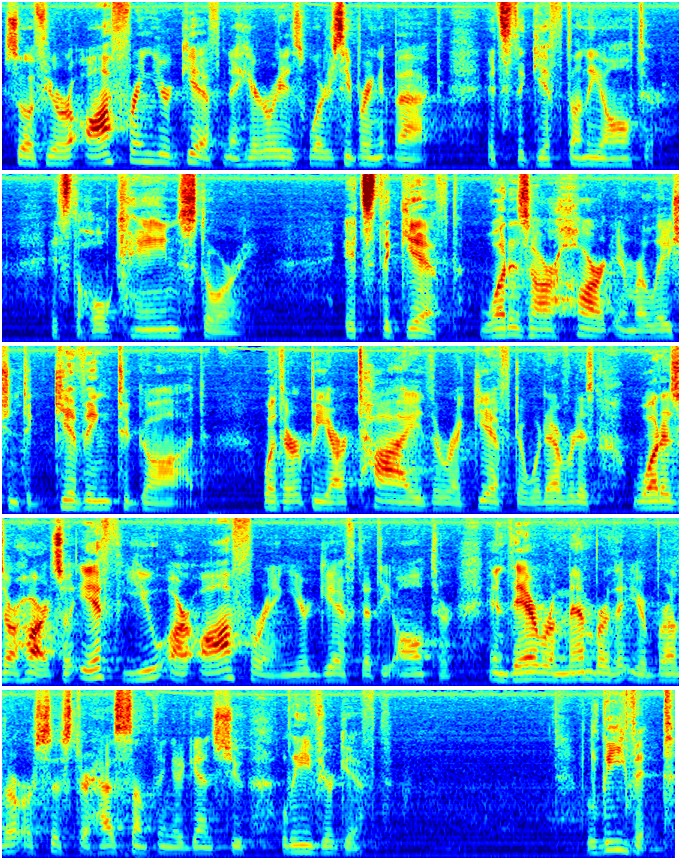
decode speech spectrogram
So if you're offering your gift, now here it is, where does he bring it back? It's the gift on the altar. It's the whole Cain story. It's the gift. What is our heart in relation to giving to God? Whether it be our tithe or a gift or whatever it is, what is our heart? So if you are offering your gift at the altar and there remember that your brother or sister has something against you, leave your gift. Leave it.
